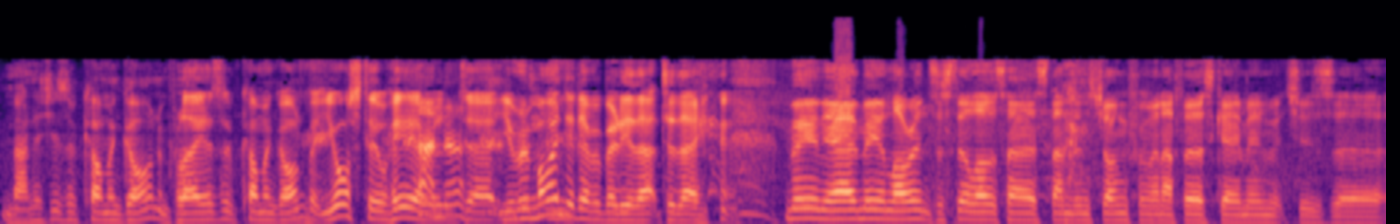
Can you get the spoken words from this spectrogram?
managers have come and gone and players have come and gone, but you're still here and uh, you reminded everybody of that today. me and yeah, me and Laurence are still out there standing strong from when I first came in, which is, uh,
